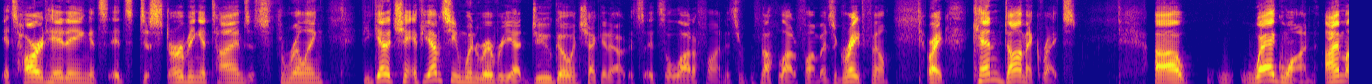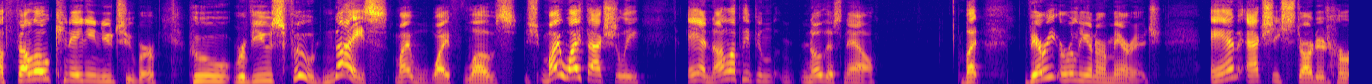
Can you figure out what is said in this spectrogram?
It's hard hitting. It's it's disturbing at times. It's thrilling. If you get a chance, if you haven't seen Wind River yet, do go and check it out. It's it's a lot of fun. It's not a lot of fun, but it's a great film. All right, Ken Domick writes. Uh, Wagwan, I'm a fellow Canadian YouTuber who reviews food. Nice. My wife loves. My wife actually, and not a lot of people know this now, but very early in our marriage, Anne actually started her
